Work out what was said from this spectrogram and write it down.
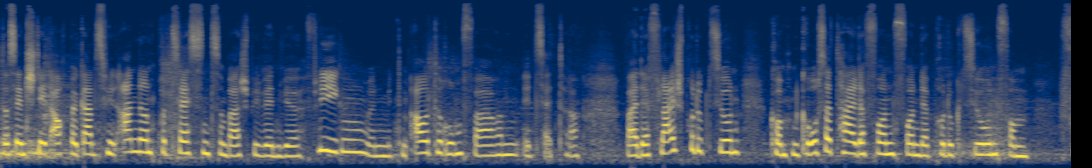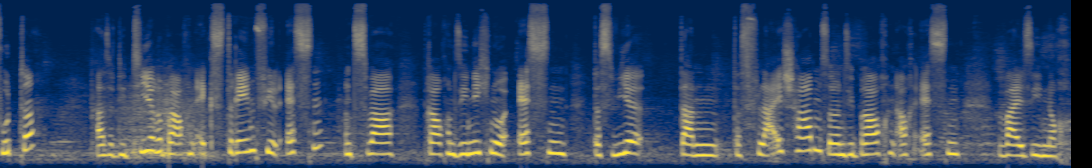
Das entsteht auch bei ganz vielen anderen Prozessen, zum Beispiel wenn wir fliegen, wenn wir mit dem Auto rumfahren etc. Bei der Fleischproduktion kommt ein großer Teil davon von der Produktion vom Futter. Also die Tiere brauchen extrem viel Essen. Und zwar brauchen sie nicht nur Essen, das wir dann das Fleisch haben, sondern sie brauchen auch Essen, weil sie noch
